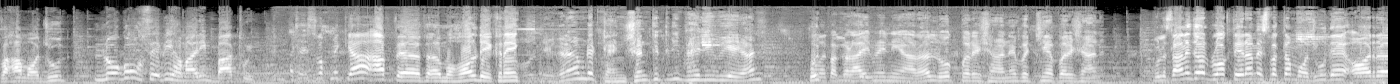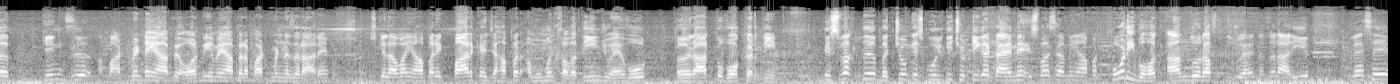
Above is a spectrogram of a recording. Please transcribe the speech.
वहाँ मौजूद लोगों से भी हमारी बात हुई। अच्छा इस वक्त में क्या आप माहौल देख रहे हैं? देख रहे हैं हमने टेंशन कितनी फैली हुई है यार। कोई पकड़ाई में नहीं आ रहा लोग परेशान है बच्चियाँ परेशान है। गुलिस्तान जौहर ब्लॉक तेरह में इस वक्त हम मौजूद हैं और किंग्स अपार्टमेंट है यहाँ पे, और भी हमें यहाँ पर अपार्टमेंट नज़र आ रहे हैं। उसके अलावा यहाँ पर एक पार्क है जहाँ पर अमूमन ख़वातीन जो हैं वो रात को वॉक करती हैं। इस वक्त बच्चों के स्कूल की छुट्टी का टाइम है। इस वजह से हमें यहाँ पर थोड़ी बहुत आमदो रफ्त जो है नज़र आ रही है। वैसे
